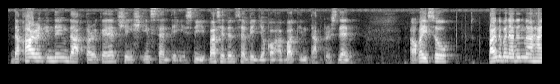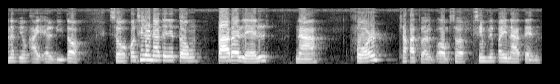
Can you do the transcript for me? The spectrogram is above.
the current in the inductor cannot change instantaneously. Base dun sa video ko about inductors din. Okay, so, paano ba natin mahanap yung IL dito? So, consider natin itong parallel na 4 tsaka 12 ohm. So, simplify natin.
